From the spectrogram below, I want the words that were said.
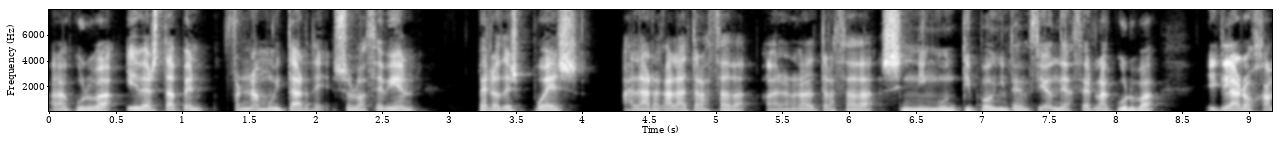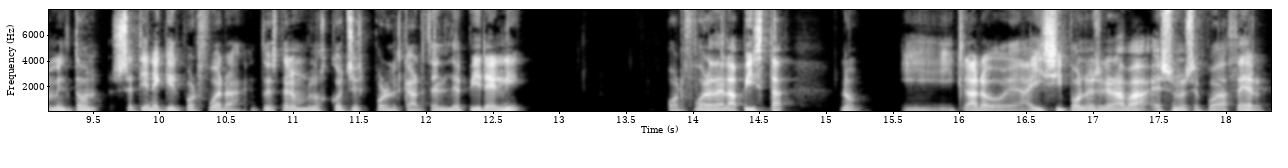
a la curva. Y Verstappen frena muy tarde, solo hace bien, pero después alarga la trazada, alarga la trazada sin ningún tipo de intención de hacer la curva. Y claro, Hamilton se tiene que ir por fuera. Entonces tenemos los coches por el cartel de Pirelli, por fuera de la pista, ¿no? Y, claro, ahí si pones grava, eso no se puede hacer.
